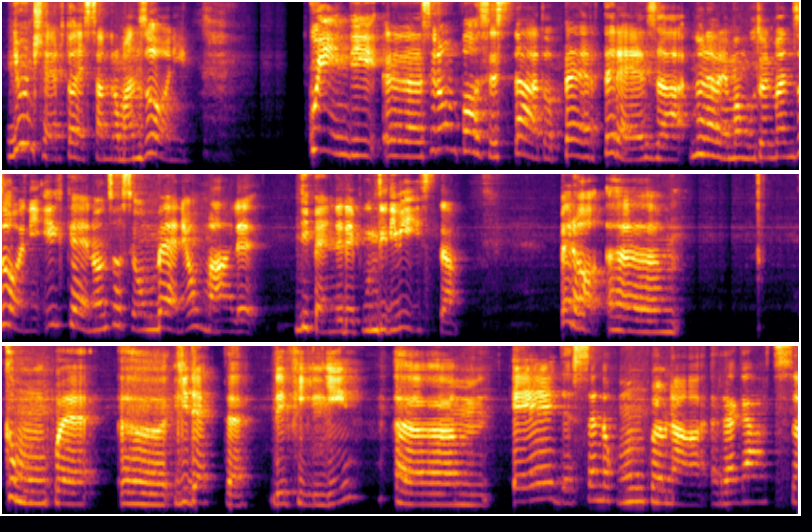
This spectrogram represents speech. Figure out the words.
di un certo Alessandro Manzoni. Quindi, eh, se non fosse stato per Teresa, non avremmo avuto il Manzoni, il che non so se è un bene o un male, dipende dai punti di vista. Però, ehm, comunque, eh, gli dette dei figli ehm, ed essendo comunque una ragazza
